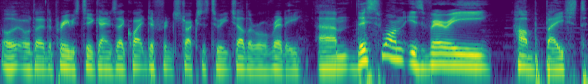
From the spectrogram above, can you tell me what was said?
although the previous two games had quite different structures to each other already. Um, this one is very hub based,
